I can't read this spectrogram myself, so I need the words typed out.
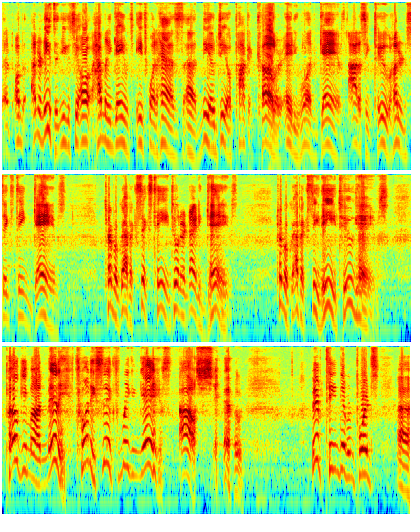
uh, the, underneath it, you can see all how many games each one has. Uh, Neo Geo Pocket Color, 81 games. Odyssey 2, 116 games. TurboGrafx 16, 290 games. TurboGrafx CD, 2 games. Pokemon Mini, 26 freaking games. Oh, shoot. 15 different ports. Uh,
